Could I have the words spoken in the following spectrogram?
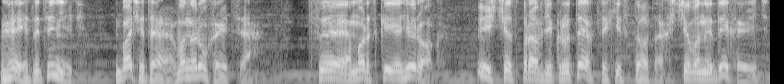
Гей, зацініть. Бачите, воно рухається. Це морський огірок. І що справді круте в цих істотах, що вони дихають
